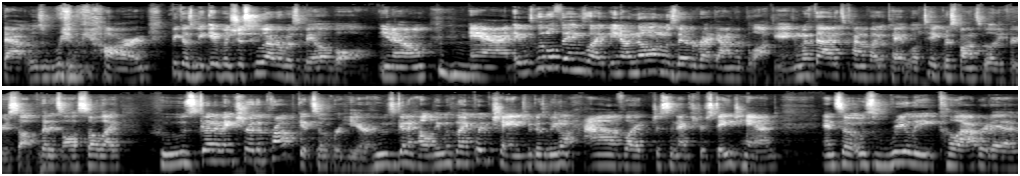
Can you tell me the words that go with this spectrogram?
that was really hard because we it was just whoever was available, you know. Mm-hmm. And it was little things like you know no one was there to write down your blocking, and with that it's kind of like okay, well take responsibility for yourself. But it's also like who's gonna make sure the prop gets over here who's gonna help me with my quick change because we don't have like just an extra stage hand and so it was really collaborative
